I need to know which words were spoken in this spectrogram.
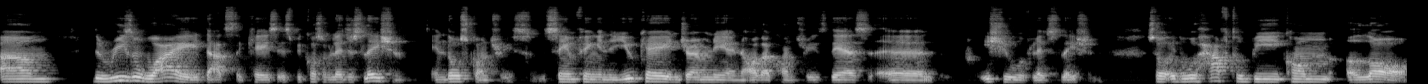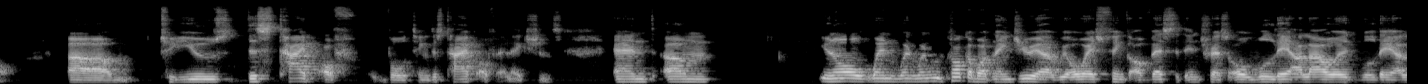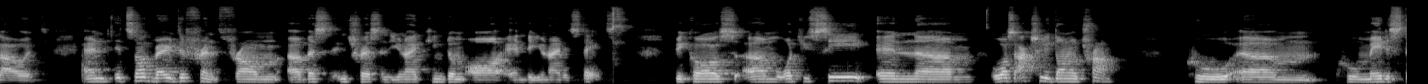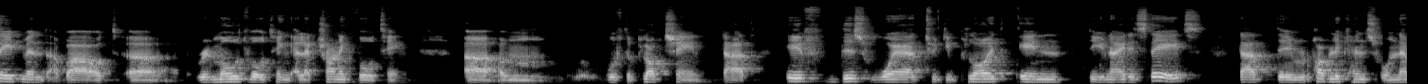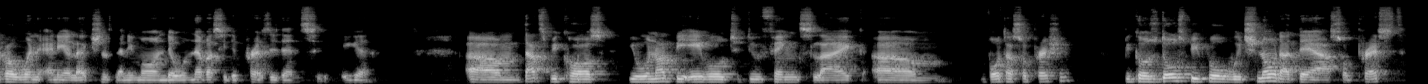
Um, the reason why that's the case is because of legislation in those countries. Same thing in the UK, in Germany, and other countries. There's an issue with legislation. So it will have to become a law um, to use this type of voting, this type of elections. And um, you know, when, when, when we talk about Nigeria, we always think of vested interest. Oh, will they allow it? Will they allow it? And it's not very different from vested interest in the United Kingdom or in the United States, because um, what you see in um, was actually Donald Trump, who um, who made a statement about uh, remote voting, electronic voting, um, with the blockchain that if this were to deploy in the United States, that the Republicans will never win any elections anymore and they will never see the presidency again. Um, that's because you will not be able to do things like um, voter suppression, because those people which know that they are suppressed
